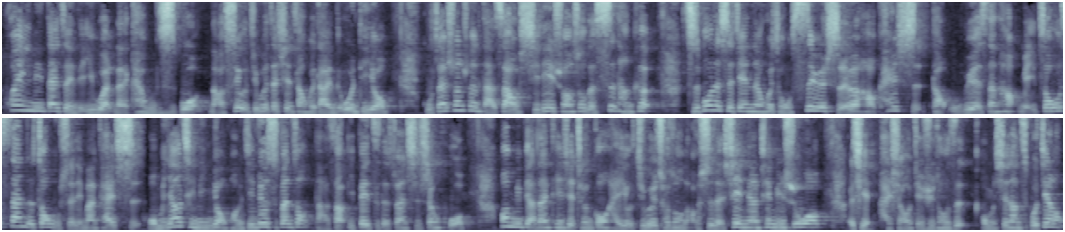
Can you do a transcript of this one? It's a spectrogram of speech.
欢迎您带着你的疑问来看我们的直播，老师有机会在线上回答你的问题哟。股债双存打造喜利双收的四堂课，直播的时间呢会从四月十二号开始到五月三号，每周三的中午十点半开始。我们邀请您用黄金六十分钟打造一辈子的钻石生活。报名表单填写成功，还有机会抽中老师的限量签名书哦，而且还想要简讯通知，我们线上直播见喽。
